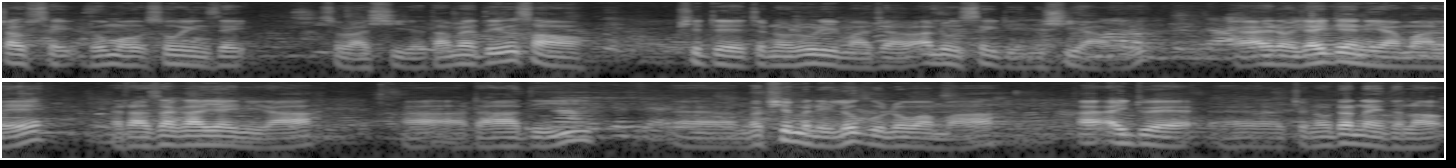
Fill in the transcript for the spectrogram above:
ကြောက်စိတ်လုံးမဟုတ်စိုးရင်စိတ်ဆိုတာရှိတယ်ဒါပေမဲ့တရုတ်ဆောင်ဖြစ်တဲ့ကျွန်တော်တို့တွေမှာကျတော့အဲ့လိုစိတ်တွေမရှိရဘူးလေအဲအဲ့တော့ရိုက်တဲ့နေရာမှာလည်းဒါဇာကားရိုက်နေတာအာဒါဒီအဲမဖြစ်မနေလုတ်ကိုလောက်ရမှာအဲအဲ့အတွက်အဲကျွန်တော်တက်နိုင်သလောက်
